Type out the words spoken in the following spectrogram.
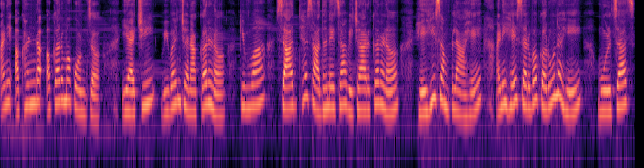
आणि अखंड अकर्म कोणचं याची विवंचना करणं किंवा साध्य साधनेचा विचार करणं हेही संपलं आहे आणि हे सर्व करूनही मूळचाच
